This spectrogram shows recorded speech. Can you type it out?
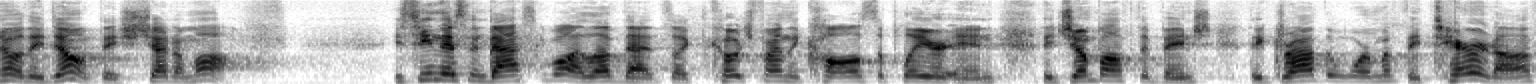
No, they don't. They shut them off. You've seen this in basketball? I love that. It's like the coach finally calls the player in. They jump off the bench, they grab the warm up, they tear it off,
